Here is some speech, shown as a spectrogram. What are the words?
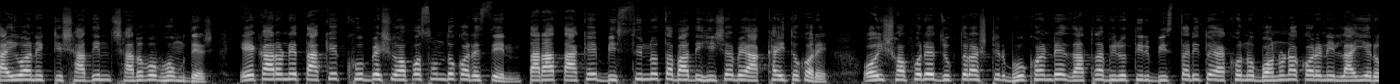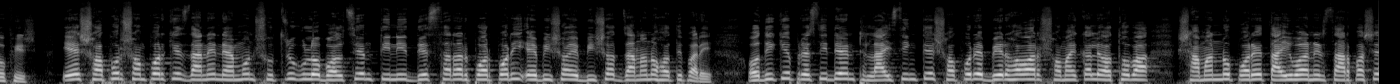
তাইওয়ান একটি স্বাধীন সার্বভৌম দেশ। এ কারণে তাকে খুব বেশি অপছন্দ করে চীন। তারা তাকে বিচ্ছিন্নতাবাদী হিসেবে আখ্যায়িত করে। ওই সফরে যুক্তরাষ্ট্রের ভূখণ্ডে যাত্রা বিরতির বিস্তারিত এখনও বর্ণনা করেনি লাইয়ের অফিস। এ সফর সম্পর্কে জানেন এমন সূত্রগুলো বলছেন, তিনি দেশ ছাড়ার পরপরই এ বিষয়ে বিশদ জানানো হতে পারে। ওদিকে প্রেসিডেন্ট লাইসিংতে সফরে বের হওয়ার সময়কালে অথবা সামান্য পরে তাইওয়ানের চারপাশে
